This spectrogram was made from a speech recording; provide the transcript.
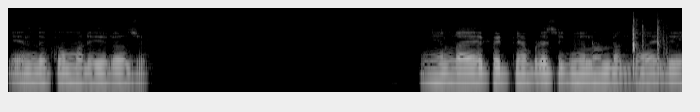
ఎందుకో మరి ఈరోజు నేను లైవ్ పెట్టినప్పుడే సిగ్నల్ ఉండద్దా ఇది?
